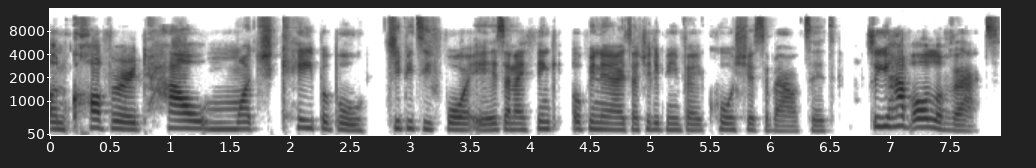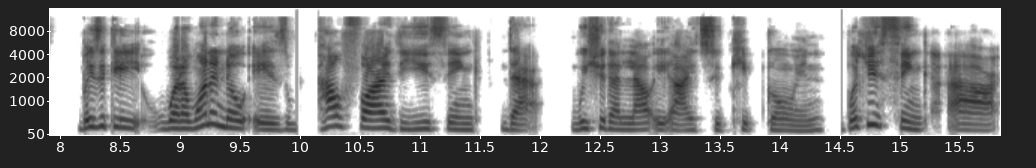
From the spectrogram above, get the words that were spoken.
uncovered how much capable GPT-4 is. And I think OpenAI is actually being very cautious about it. So you have all of that. Basically, what I want to know is how far do you think that we should allow AI to keep going? What do you think are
